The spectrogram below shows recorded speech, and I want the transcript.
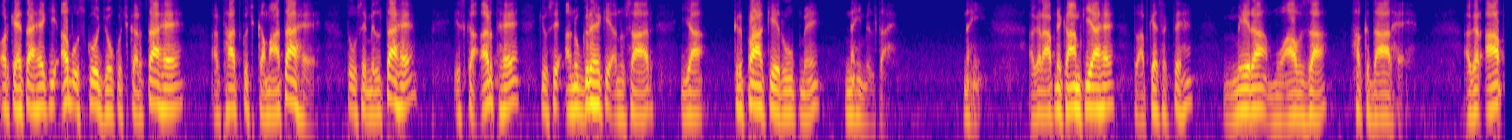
और कहता है कि अब उसको जो कुछ करता है, अर्थात कुछ कमाता है तो उसे मिलता है। इसका अर्थ है कि उसे अनुग्रह के अनुसार या कृपा के रूप में नहीं मिलता है। नहीं, अगर आपने काम किया है तो आप कह सकते हैं, मेरा मुआवजा हकदार है। अगर आप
